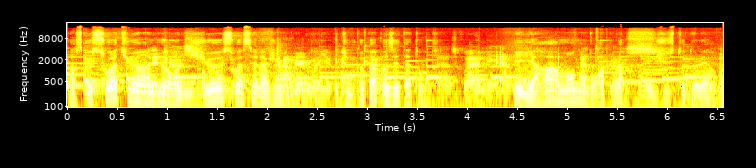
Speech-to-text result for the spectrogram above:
Parce que soit tu as un lieu religieux, soit c'est la jungle. Et tu ne peux pas poser ta tente. Ever Et il y a rarement d'endroits plats, avec juste de l'herbe.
